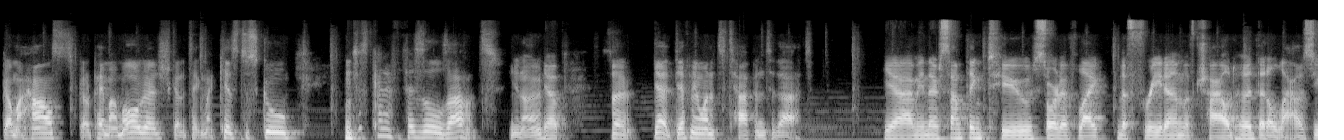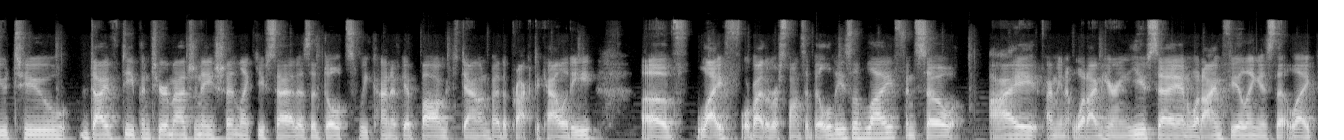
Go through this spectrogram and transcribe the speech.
got my house, got to pay my mortgage, got to take my kids to school. It just kind of fizzles out, you know? Yep. So yeah, definitely wanted to tap into that. Yeah, I mean, there's something to sort of like the freedom of childhood that allows you to dive deep into your imagination. Like you said, as adults, we kind of get bogged down by the practicality of life or by the responsibilities of life. And so I I mean what I'm hearing you say and what I'm feeling is that like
